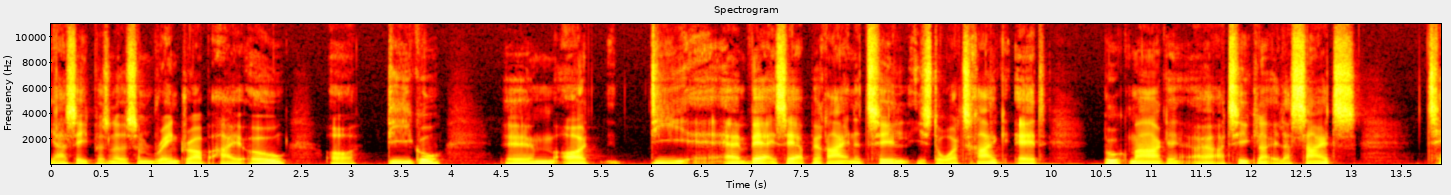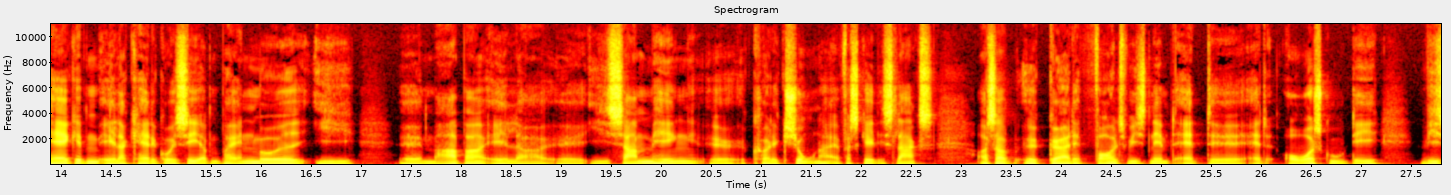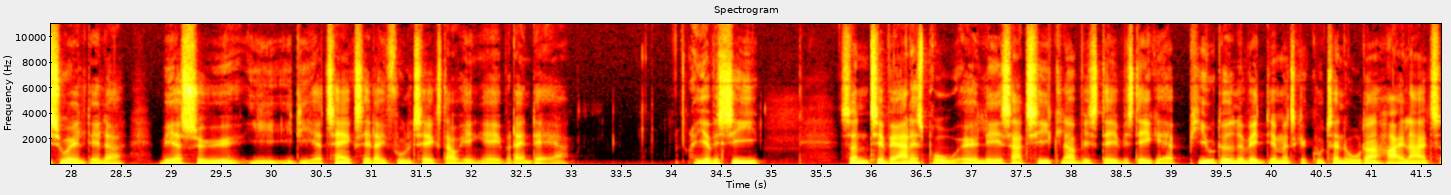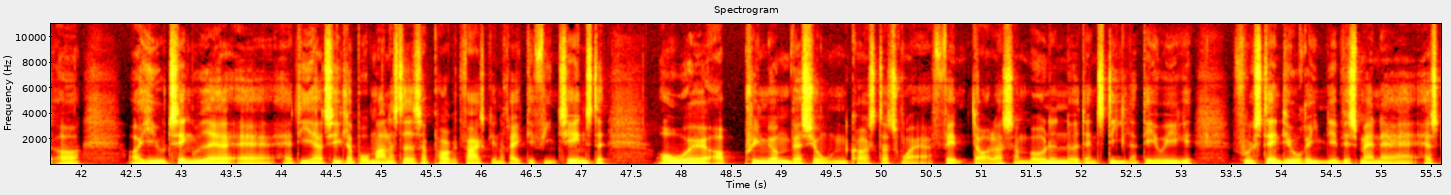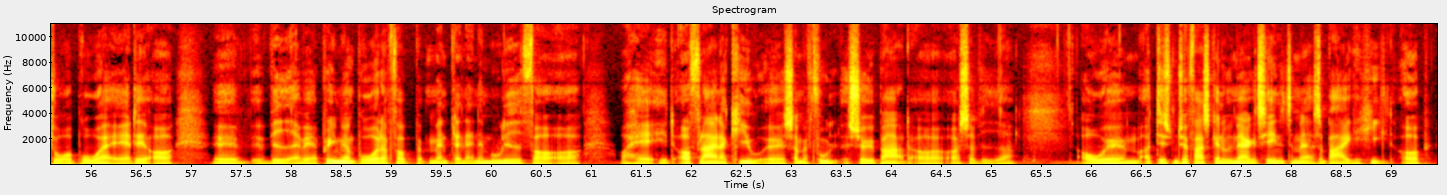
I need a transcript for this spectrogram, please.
jeg har set på sådan noget som Raindrop.io og Digo, øhm, og de er hver især beregnet til i store træk at bookmarke øh, artikler eller sites, tagge dem eller kategorisere dem på anden måde i øh, Øh, mapper eller øh, i sammenhæng, øh, kollektioner af forskellige slags, og så øh, gør det forholdsvis nemt at, øh, at overskue det visuelt eller ved at søge i, i de her tags eller i fuldtekst afhængig af, hvordan det er. Og jeg vil sige, sådan til hverdagsbrug øh, læse artikler, hvis det, hvis det ikke er pivdød nødvendigt, at man skal kunne tage noter, highlights og, at hive ting ud af, af, af de her artikler og bruge dem andre steder, så er Pocket faktisk en rigtig fin tjeneste. Og, øh, og premium-versionen koster, tror jeg, 5 dollars om måneden, noget den stil, og det er jo ikke fuldstændig urimeligt, hvis man er, er storbruger af det, og øh, ved at være premium-bruger, der får man blandt andet mulighed for at, at have et offline-arkiv, øh, som er fuldt søgbart og, og så videre. Og, øh, og det synes jeg faktisk er en udmærket tjeneste, men altså bare ikke helt op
